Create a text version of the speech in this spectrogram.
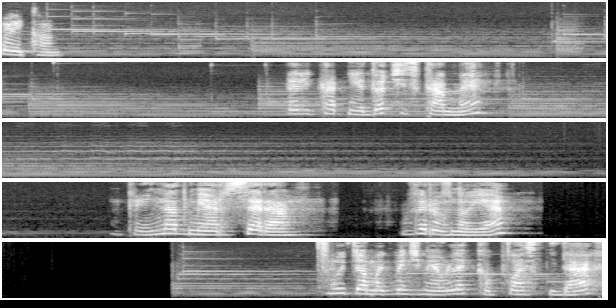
trójkąt. Delikatnie dociskamy Ok, nadmiar sera wyrównuję. Mój domek będzie miał lekko płaski dach.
